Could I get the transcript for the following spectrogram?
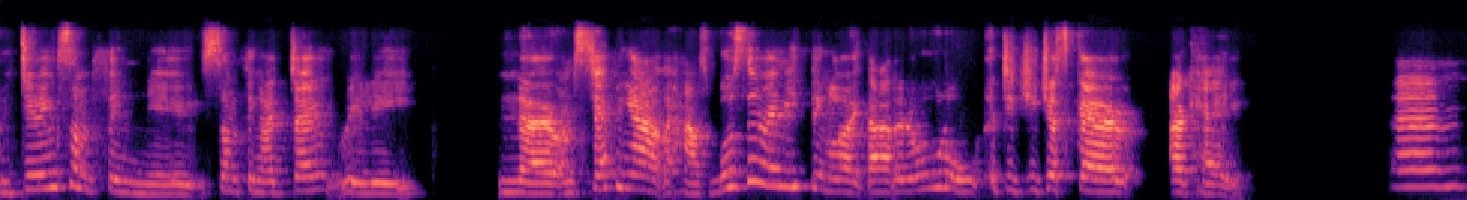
I'm doing something new, something I don't really know. I'm stepping out of the house. Was there anything like that at all? Or did you just go, okay, Um,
